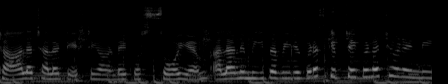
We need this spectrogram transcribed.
చాలా చాలా టేస్టీగా ఉండే. ఇట్ వాస్ సో ఎమ్ అలానే మిగతా వీడియో కూడా స్కిప్ చేయకుండా చూడండి.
